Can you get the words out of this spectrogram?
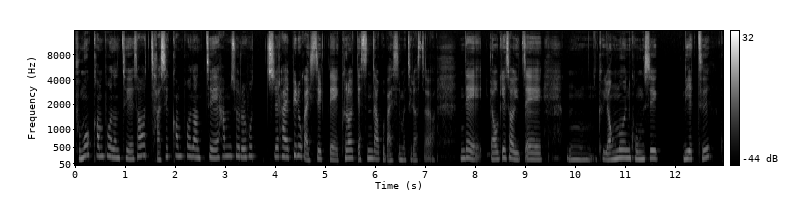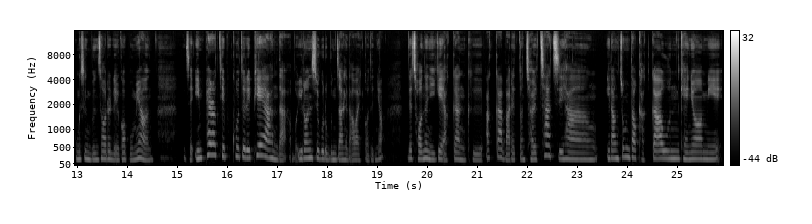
부모 component에서 자식 component의 함수를 호출할 필요가 있을 때 그럴 때 쓴다고 말씀을 드렸어요. 근데 여기서 이제 음, 그 영문 공식 React 공식 문서를 읽어보면 이제 임페러티브 코드를 피해야 한다. 뭐 이런 식으로 문장이 나와 있거든요. 근데 저는 이게 약간 그 아까 말했던 절차 지향이랑 좀 더 가까운 개념이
